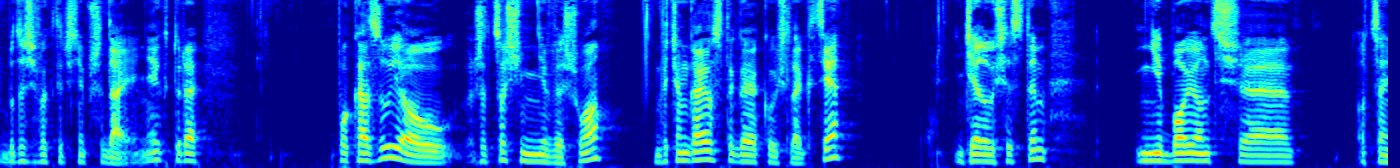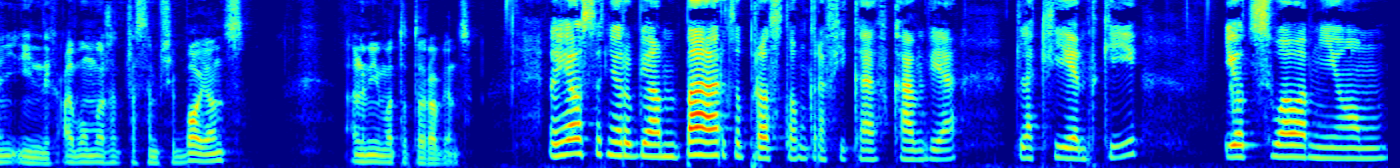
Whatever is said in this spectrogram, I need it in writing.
bo to się faktycznie przydaje, nie? Które pokazują, że coś im nie wyszło, wyciągają z tego jakąś lekcję dzielą się z tym, nie bojąc się ocenić innych, albo może czasem się bojąc, ale mimo to to robiąc. No ja ostatnio robiłam bardzo prostą grafikę w kanwie dla klientki i odsyłałam ją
